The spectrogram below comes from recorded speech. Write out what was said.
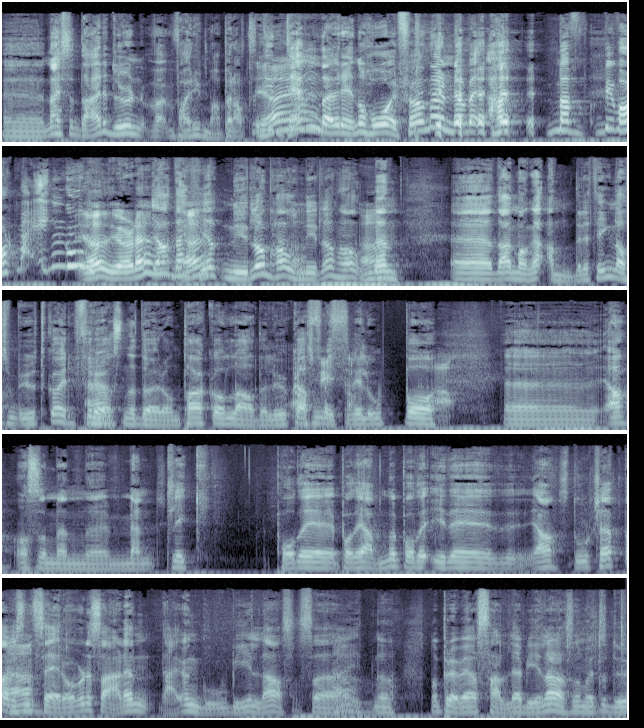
Uh, Nei, så der er duren. Varmeapparatet Ja, ja. den! Det er jo rene hårføneren! Det er men Bevart med en gang! Ja, det gjør det. Ja, det er Ja. helt nydelig halv. Nydelig halv. Men uh, det er mange andre ting da som utgår. Frøsne dørhåndtak og ladeluka som ikke vil opp. Og, Ja. eh, ja, altså, men, eh, men slik på det, på det jevne, på det, i det Ja, stort sett, da, hvis Ja. en ser over det, så er det, en, det er jo en god bil. Da, altså, så ikke noe, nå prøver jeg å selge biler, så nå må ikke du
